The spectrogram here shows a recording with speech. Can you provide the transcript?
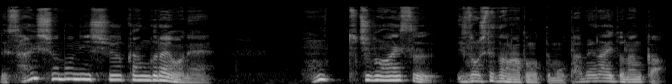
で、最初の2週間ぐらいはね、ほんと自分アイス依存してたなと思って、もう食べないとなんか、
